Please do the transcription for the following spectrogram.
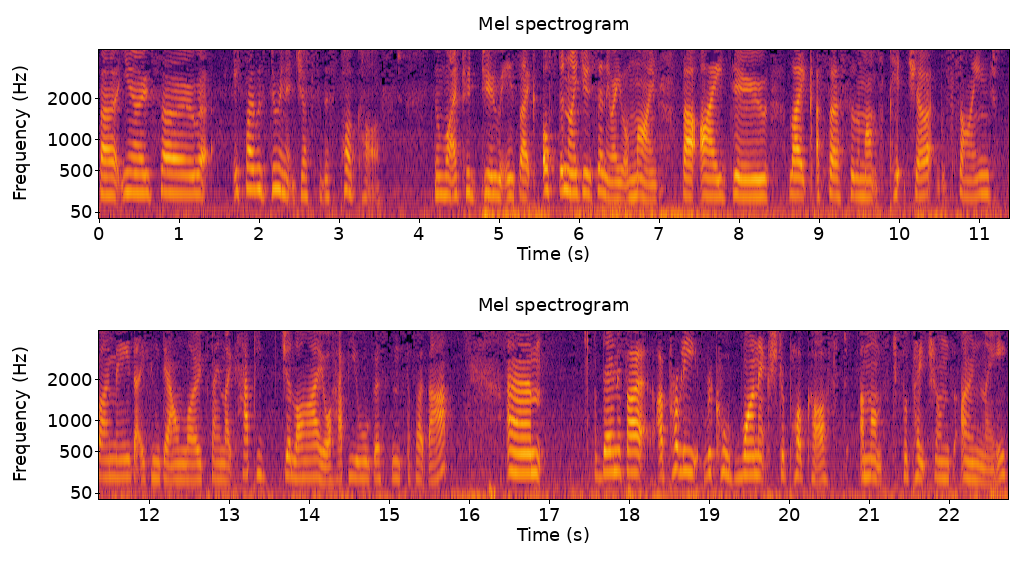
But, you know, so if I was doing it just for this podcast, then what I could do is like often I do this anyway on mine, but I do like a first of the month picture signed by me that you can download saying like happy July or happy August and stuff like that. Um, then if I I probably record one extra podcast a month for patrons only,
